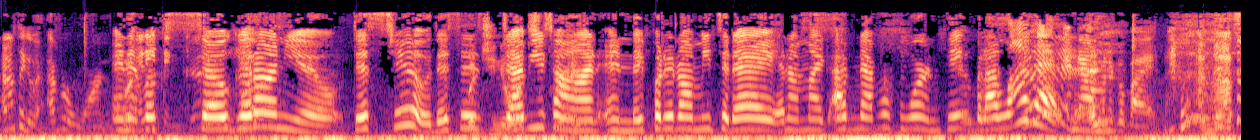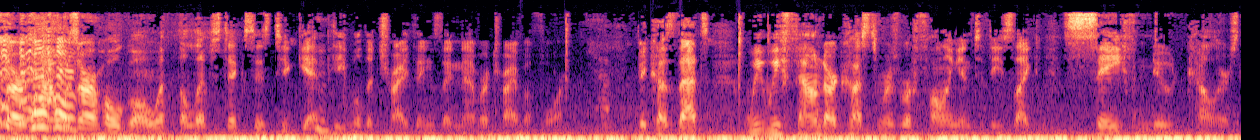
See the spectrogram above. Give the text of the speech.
I don't think I've ever worn. and it anything looks so good Yeah. on you. This too. This is you know debutante, and they put it on me today, and I'm like, I've never worn pink, but I love it. And now I'm gonna go buy it. And that's our that was our whole goal with the lipsticks is to get mm-hmm. people to try things they never tried before. Yep. Because that's we, we found our customers were falling into these like safe nude colors.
